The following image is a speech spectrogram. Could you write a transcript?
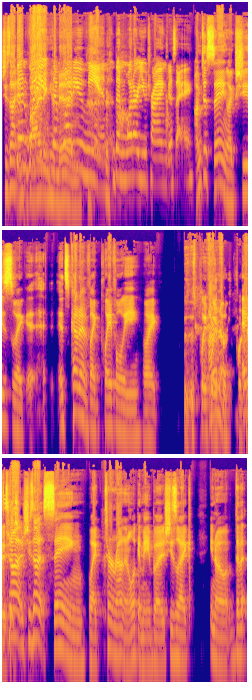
She's not Then what? Do inviting you, him then in. what do you mean? then what are you trying to say? I'm just saying, like she's like, eh, it's kind of like playfully, like It's it's I playfully don't know. it's not she's not saying like turn around and look at me but she's like you know the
